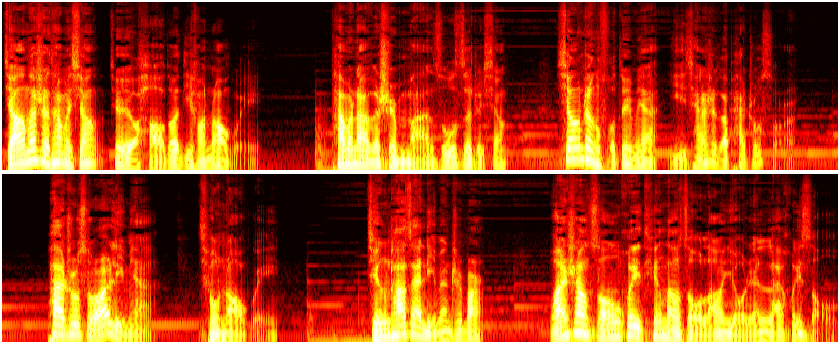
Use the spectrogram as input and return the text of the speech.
讲的是他们乡就有好多地方闹鬼。他们那个是满族自治乡，乡政府对面以前是个派出所，派出所里面就闹鬼，警察在里面值班，晚上总会听到走廊有人来回走，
